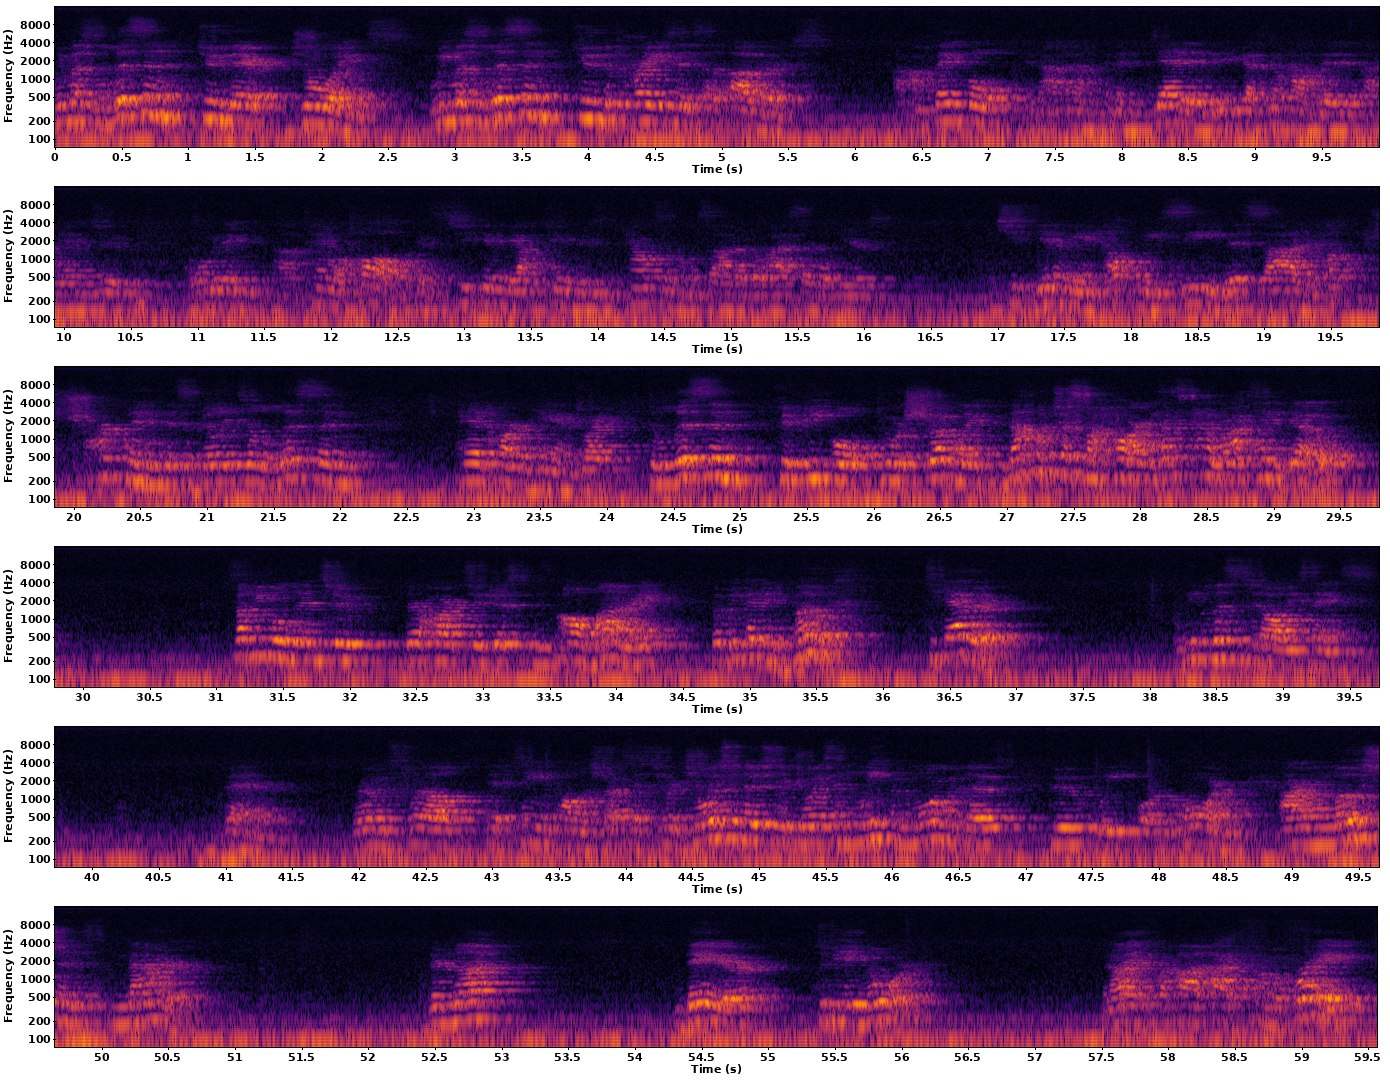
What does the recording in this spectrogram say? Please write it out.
We must listen to their joys. We must listen to the praises of others. I'm thankful and I'm indebted, you guys know how indebted I am to a woman named uh, Pamela Hall because she's given me the opportunity to do some counseling on the side over the last several years. And she's given me and helped me see this side and helped sharpen this ability to listen head, heart, and hands, right? To listen to people who are struggling, not with just my heart, because that's kind of where I tend to go, some people lend to their heart to just all mine, but we got to do both together. We need to listen to all these things better. Romans 12, 15, Paul instructs us to rejoice with those who rejoice and weep and mourn with those who weep or mourn. Our emotions matter. They're not there to be ignored. And I, I, I, am afraid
